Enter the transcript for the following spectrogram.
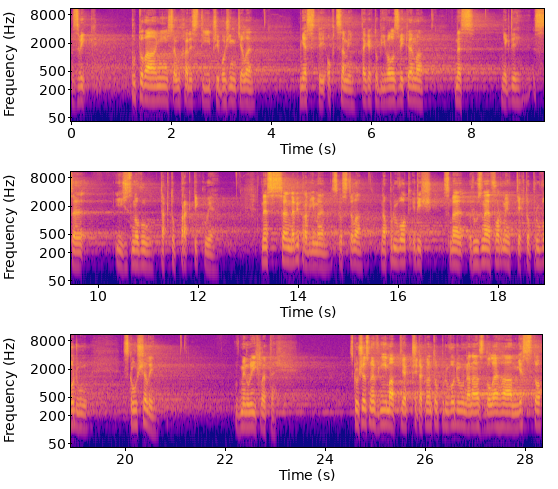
zvyk putování se Eucharistí při božím těle městy, obcemi, tak jak to bývalo zvykem a dnes někdy se již znovu takto praktikuje. Dnes se nevypravíme z kostela na průvod, i když jsme různé formy těchto průvodů zkoušeli v minulých letech. Zkoušeli jsme vnímat, jak při takovémto průvodu na nás doléhá město,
